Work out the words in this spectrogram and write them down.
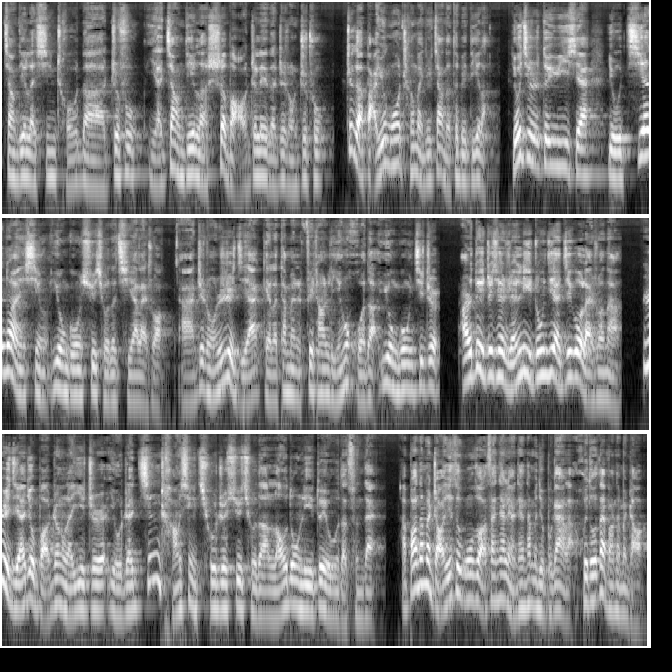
降低了薪酬的支付，也降低了社保之类的这种支出，这个把用工成本就降得特别低了。尤其是对于一些有阶段性用工需求的企业来说啊，这种日结给了他们非常灵活的用工机制；而对这些人力中介机构来说呢，日结就保证了一支有着经常性求职需求的劳动力队伍的存在。啊，帮他们找一次工作，三天两天他们就不干了，回头再帮他们找。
